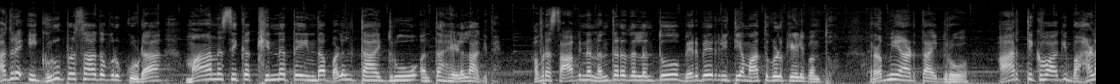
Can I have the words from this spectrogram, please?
ಆದರೆ ಈ ಗುರುಪ್ರಸಾದ್ ಅವರು ಕೂಡ ಮಾನಸಿಕ ಖಿನ್ನತೆಯಿಂದ ಬಳಲ್ತಾ ಇದ್ರು ಅಂತ ಹೇಳಲಾಗಿದೆ. ಅವರ ಸಾವಿನ ನಂತರದಲ್ಲಂತೂ ಬೇರೆ ಬೇರೆ ರೀತಿಯ ಮಾತುಗಳು ಕೇಳಿ ಬಂತು. ರಮ್ಮಿ ಆಡ್ತಾ ಇದ್ರು. ಆರ್ಥಿಕವಾಗಿ ಬಹಳ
